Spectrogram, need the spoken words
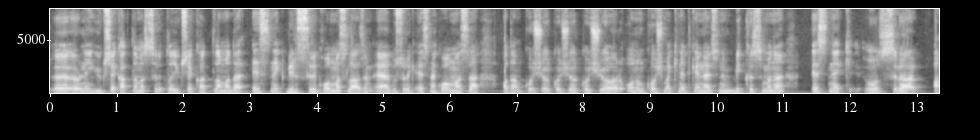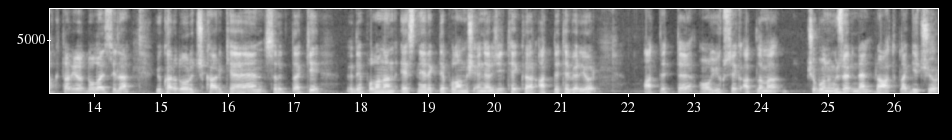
Ee, örneğin yüksek atlama, sırıkla yüksek atlamada esnek bir sırık olması lazım. Eğer bu sırık esnek olmasa adam koşuyor, koşuyor, koşuyor. Onun koşma kinetik enerjisinin bir kısmını esnek o sıra aktarıyor. Dolayısıyla yukarı doğru çıkarken sırıktaki depolanan esneyerek depolanmış enerjiyi tekrar atlete veriyor. Atlet de o yüksek atlama çubuğunun üzerinden rahatlıkla geçiyor.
